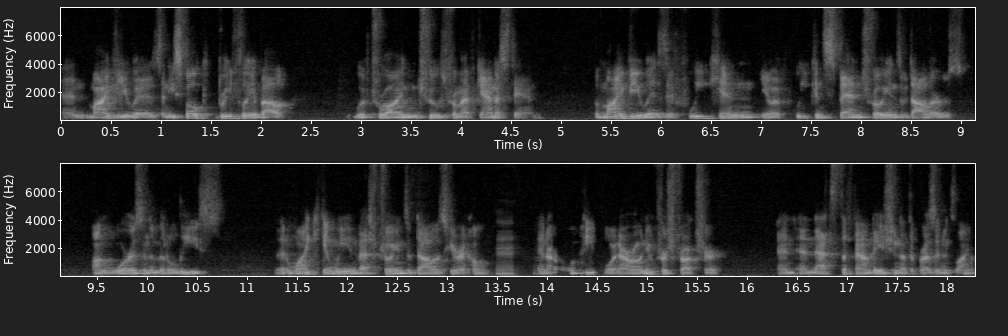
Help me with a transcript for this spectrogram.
And my view is, and he spoke briefly about withdrawing troops from Afghanistan. But my view is if we can, you know, if we can spend trillions of dollars on wars in the Middle East, then why can't we invest trillions of dollars here at home mm. in our own people, in our own infrastructure? And, and that's the foundation that the president's laying.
